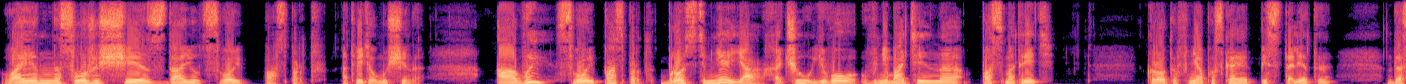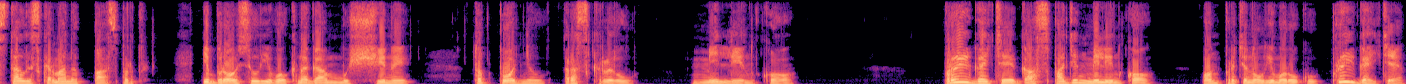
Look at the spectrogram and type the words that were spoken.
«Военнослужащие сдают свой паспорт», — ответил мужчина. «А вы свой паспорт бросьте мне, я хочу его внимательно посмотреть». Кротов, не опуская пистолета, достал из кармана паспорт и бросил его к ногам мужчины. Тот поднял, раскрыл. Милинко. «Прыгайте, господин Милинко!» Он протянул ему руку. «Прыгайте!»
